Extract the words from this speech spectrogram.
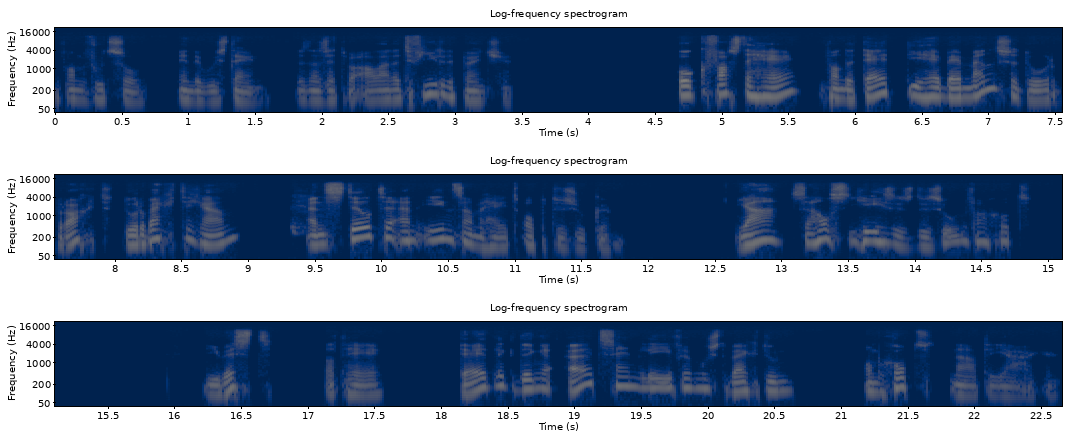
van voedsel in de woestijn. Dus dan zitten we al aan het vierde puntje. Ook vastte hij van de tijd die hij bij mensen doorbracht door weg te gaan en stilte en eenzaamheid op te zoeken. Ja, zelfs Jezus, de Zoon van God, die wist dat hij tijdelijk dingen uit zijn leven moest wegdoen om God na te jagen.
